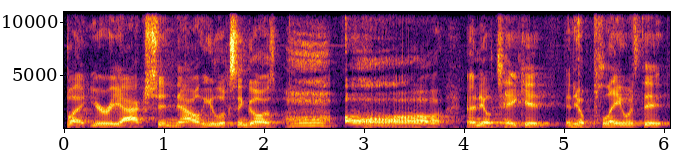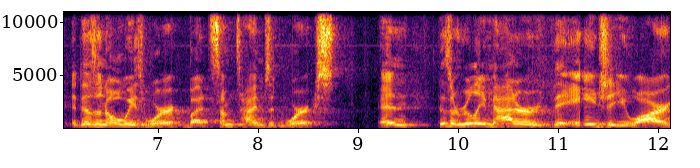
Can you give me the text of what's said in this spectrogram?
But your reaction now, he looks and goes, oh, and he'll take it and he'll play with it. It doesn't always work, but sometimes it works. And it doesn't really matter the age that you are,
